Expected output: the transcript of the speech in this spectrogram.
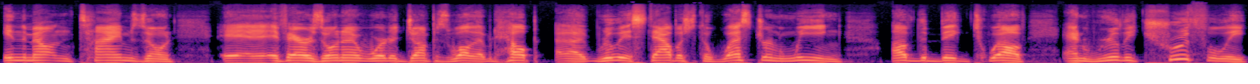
in the Mountain Time Zone if Arizona were to jump as well. That would help uh, really establish the Western wing of the Big 12 and really truthfully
